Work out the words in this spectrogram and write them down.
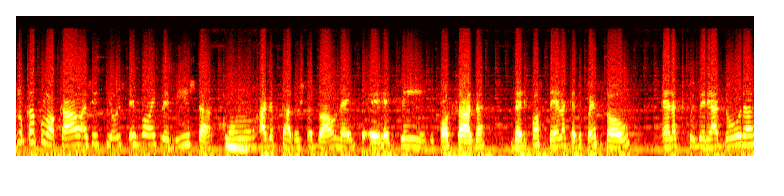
No campo local, a gente hoje teve uma entrevista com a deputada estadual, né, é, recém-possada, Dani Portela, que é do PSOL. Ela que foi vereadora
